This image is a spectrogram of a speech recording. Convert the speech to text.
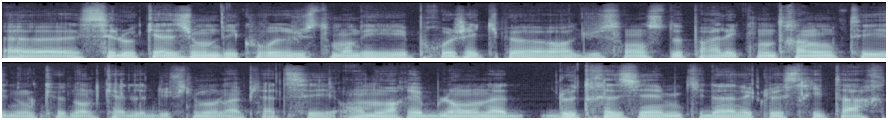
Euh, c'est l'occasion de découvrir justement des projets qui peuvent avoir du sens de par les contraintes. Et donc, euh, dans le cadre du film Olympiade, c'est en noir et blanc. On a le 13e qui donne avec le street art.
